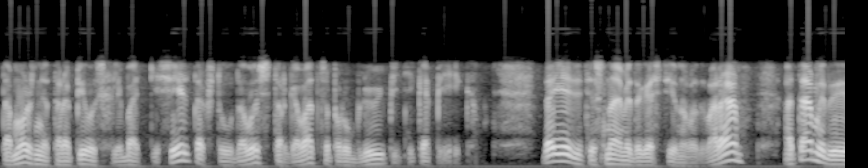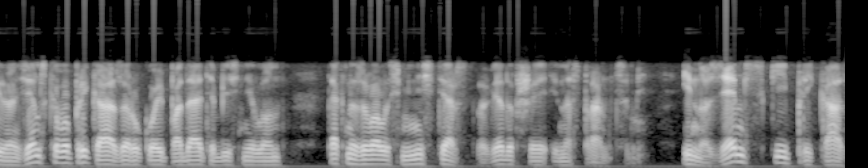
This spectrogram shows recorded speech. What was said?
Таможня торопилась хлебать кисель, так что удалось торговаться по рублю и пяти копеек. «Доедете с нами до гостиного двора, а там и до иноземского приказа рукой подать», — объяснил он. Так называлось министерство, ведавшее иностранцами. «Иноземский приказ».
